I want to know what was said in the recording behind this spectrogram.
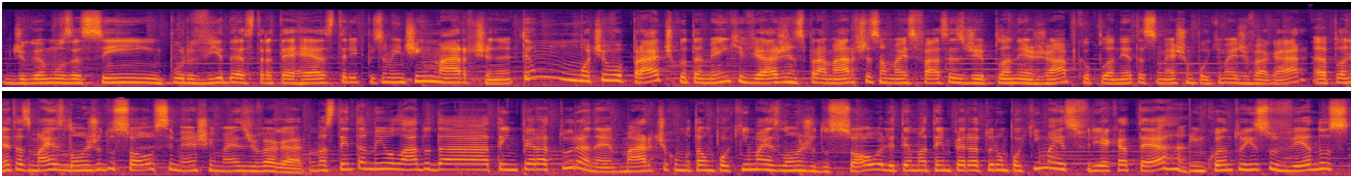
Digamos assim, por vida extraterrestre, principalmente em Marte, né? Tem um motivo prático também que viagens pra Marte são mais fáceis de planejar, porque o planeta se mexe um pouquinho mais devagar. Ah, planetas mais longe do Sol se mexem mais devagar. Mas tem também o lado da temperatura, né? Marte, como tá um pouquinho mais longe do Sol, ele tem uma temperatura um pouquinho mais fria que a Terra. Enquanto isso, Vênus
